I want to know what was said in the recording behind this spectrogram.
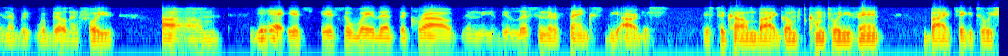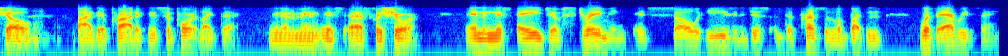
and we're building for you. Um, yeah, it's it's a way that the crowd and the, the listener thanks the artist is to come by, come, come to an event buy a ticket to a show, buy their product, and support like that. You know what I mean? It's uh, for sure. And in this age of streaming, it's so easy to just the press of a button with everything.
